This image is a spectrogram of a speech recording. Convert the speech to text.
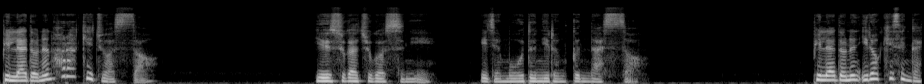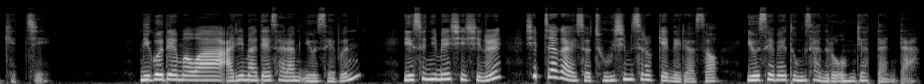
빌라도는 허락해 주었어. 예수가 죽었으니 이제 모든 일은 끝났어. 빌라도는 이렇게 생각했지. 니고데모와 아리마대 사람 요셉은 예수님의 시신을 십자가에서 조심스럽게 내려서 요셉의 동산으로 옮겼단다.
